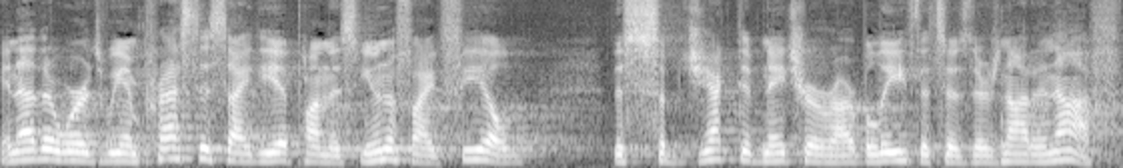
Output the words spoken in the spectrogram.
In other words, we impress this idea upon this unified field, this subjective nature of our belief that says there's not enough.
